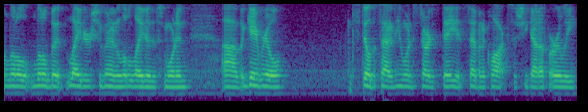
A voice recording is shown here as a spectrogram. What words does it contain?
a little little bit later. She went in a little later this morning. Uh, but Gabriel still decided he wanted to start his day at 7 o'clock, so she got up early.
